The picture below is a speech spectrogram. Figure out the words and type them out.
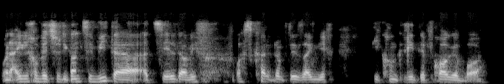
Und eigentlich habe ich jetzt schon die ganze Vita erzählt, aber ich weiß gar nicht, ob das eigentlich die konkrete Frage war.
